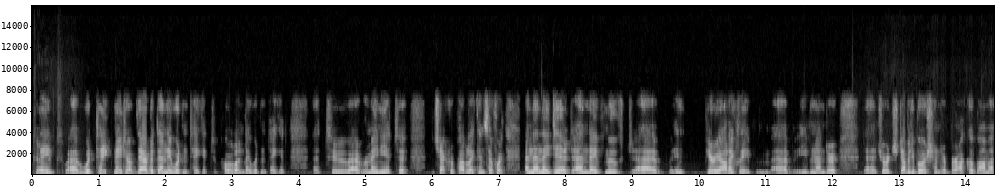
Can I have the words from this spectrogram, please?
Correct. They uh, would take NATO up there, but then they wouldn't take it to Poland. They wouldn't take it uh, to uh, Romania, to the Czech Republic, and so forth. And then they did, and they've moved uh, in periodically, uh, even under uh, George W. Bush, under Barack Obama,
